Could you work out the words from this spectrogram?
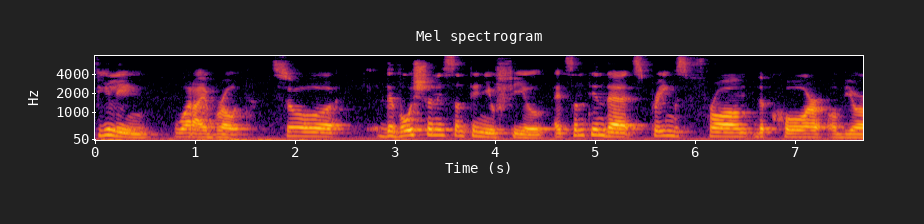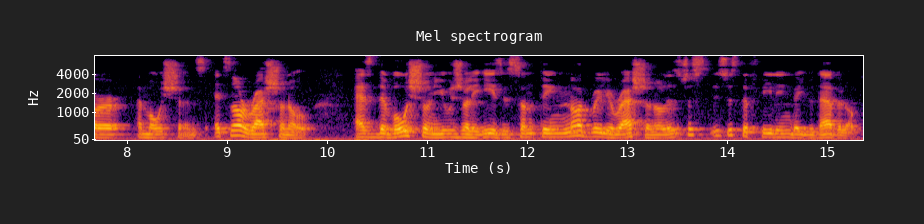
feeling what I wrote. So devotion is something you feel. It's something that springs from the core of your emotions. It's not rational, as devotion usually is. It's something not really rational. It's just it's just a feeling that you develop.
